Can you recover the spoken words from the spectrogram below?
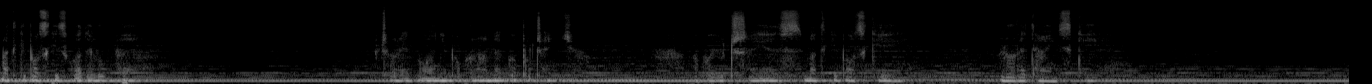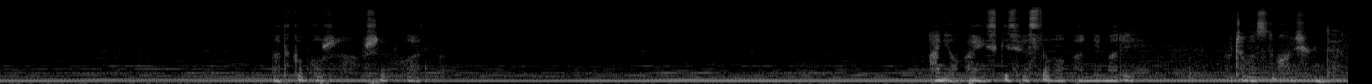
Matki Boskiej z Guadalupe Wczoraj było niepokalanego poczęcia, a pojutrze jest Matki Boskiej Loretańskiej. Matko Boża Wszechwładna. Anioł Pański zwiastował Pannie Maryi, poczęła z Ducha Świętego.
